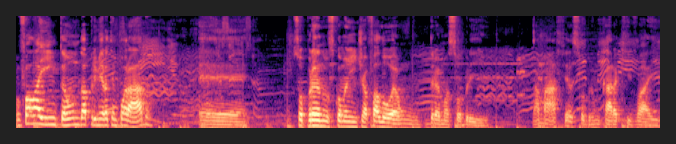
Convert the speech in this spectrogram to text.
Vamos falar aí então da primeira temporada. É, Sopranos, como a gente já falou, é um drama sobre a máfia, sobre um cara que vai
